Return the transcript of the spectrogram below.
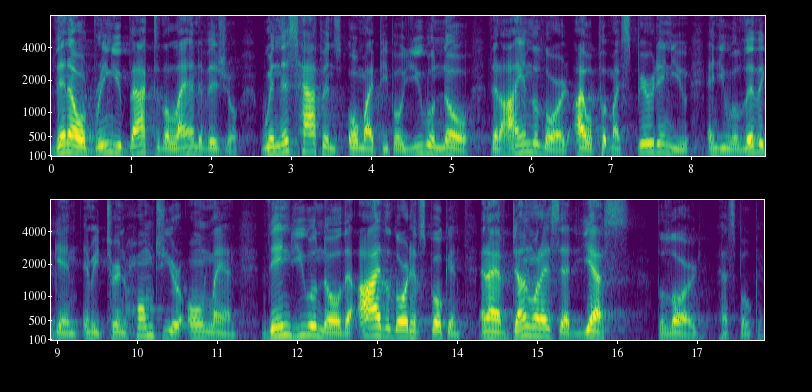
Then I will bring you back to the land of Israel. When this happens, O my people, you will know that I am the Lord. I will put my spirit in you, and you will live again and return home to your own land. Then you will know that I, the Lord, have spoken, and I have done what I said. Yes, the Lord has spoken.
